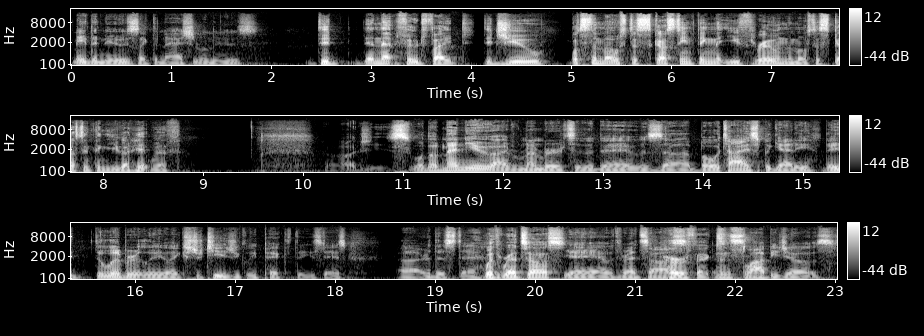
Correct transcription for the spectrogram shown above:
Made the news, like the national news. did in that food fight. Did you? What's the most disgusting thing that you threw, and the most disgusting thing you got hit with? Oh jeez. Well, the menu I remember to the day it was uh, bow tie spaghetti. They deliberately, like, strategically picked these days, uh, or this day. With red sauce. Yeah, yeah, with red sauce. Perfect. And then sloppy joes.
